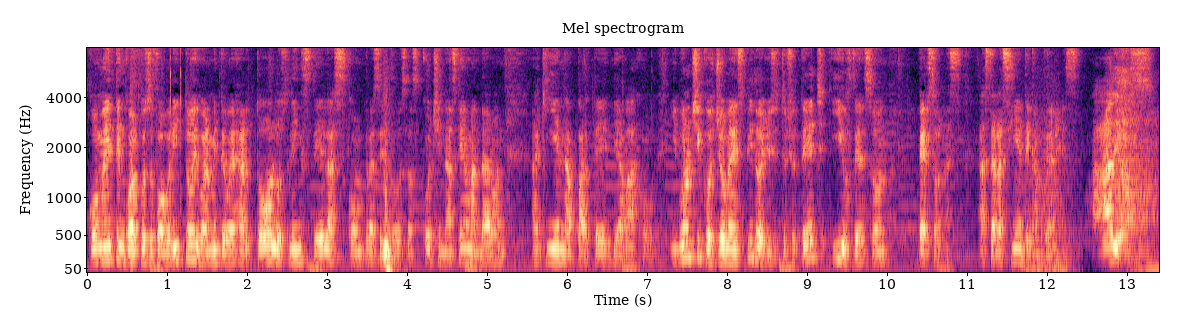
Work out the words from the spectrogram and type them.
comenten cuál fue su favorito, igualmente voy a dejar todos los links de las compras y todas esas cochinas que me mandaron aquí en la parte de abajo. Y bueno chicos, yo me despido, yo soy Tushotech y ustedes son personas. Hasta la siguiente campeones. Adiós.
